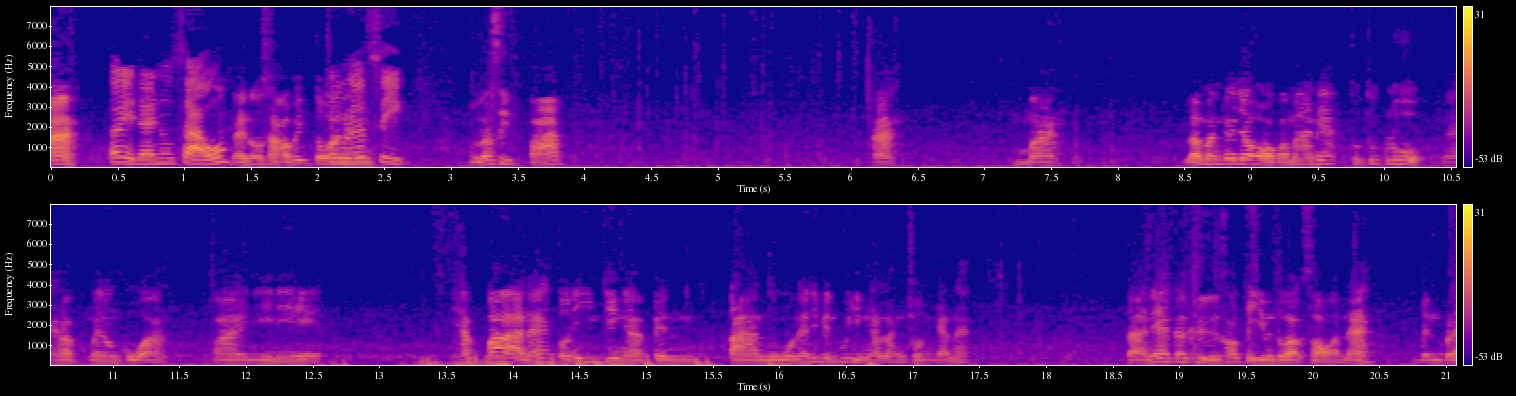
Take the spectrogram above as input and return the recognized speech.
อะ เอ้ยไดโนเสาร์ไดโนเสาร์อีกตัวจูหนึรางสสิกจุลสิทธิ์ปาร์คอะ มา แล้วมันก็จะออกประมาณเนี้ยทุกๆ ลูกนะครับ ไม่ต้องกลัว ป้ายนี้นี่ แคปป้านะ ตัวนี้จริงๆอะเป็นตางูนะที่เป็นผู้หญิงหันหลังชนกันนะแต่อันเนี้ยก็คือเขาตีเป็นตัวอักษรนะ เป็นแบร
